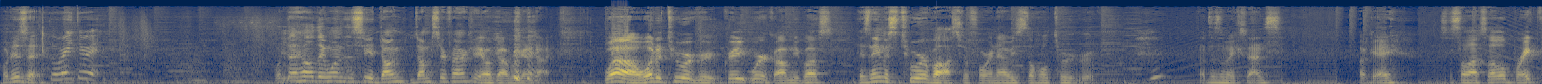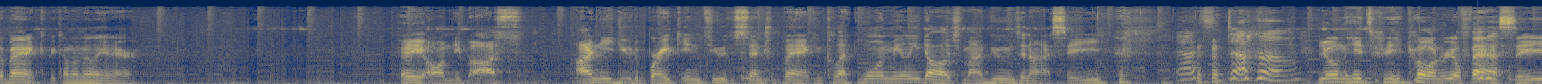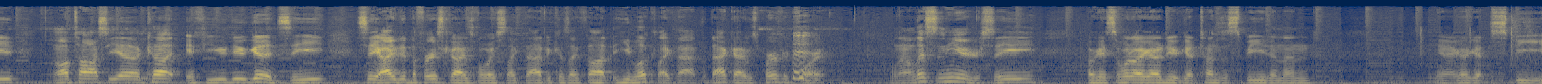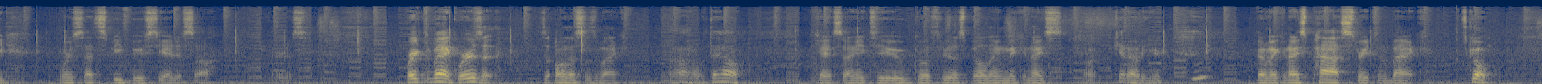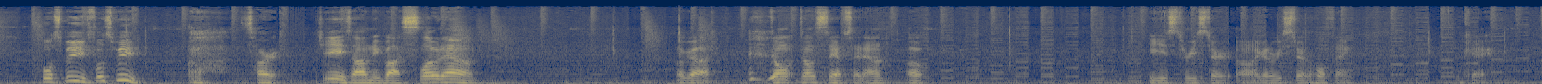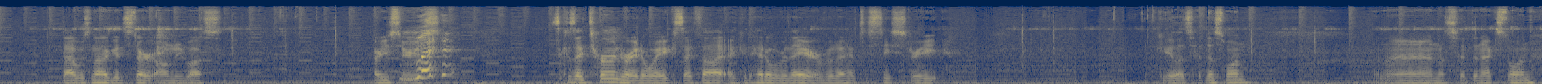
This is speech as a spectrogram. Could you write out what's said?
What is it? Go right through it. What the hell? They wanted to see a dump- dumpster factory? Oh god, we're gonna die. Wow, what a tour group. Great work, Omnibus. His name is Tour Boss before, now he's the whole tour group. Hmm? That doesn't make sense. Okay. Is this the last level? Break the bank. Become a millionaire. Hey, Omnibus. I need you to break into the central bank and collect one million dollars for my goons and I, see? That's dumb. You'll need to be going real fast, see? I'll toss you a cut if you do good, see? See, I did the first guy's voice like that because I thought he looked like that, but that guy was perfect for it. Well, now listen here, see? Okay, so what do I gotta do? Get tons of speed and then... Yeah, I gotta get speed. Where's that speed boosty I just saw? There it is. Break the bank, where is it? Is it- Oh, this is the bank. Oh, what the hell? Okay, so I need to go through this building, make a nice... Oh, get out of here. Hmm? Gotta make a nice pass straight to the bank. Let's go. Full speed, full speed. It's hard. Jeez, Omnibus, slow down. Oh god. don't don't stay upside down. Oh. B is to restart. Oh, I gotta restart the whole thing. Okay. That was not a good start, Omnibus. Are you serious? What? It's because I turned right away because I thought I could head over there, but I have to stay straight. Okay, let's hit this one. And then let's hit the next one.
